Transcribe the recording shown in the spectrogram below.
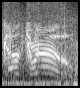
go through.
